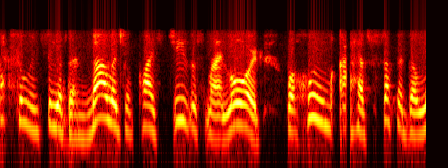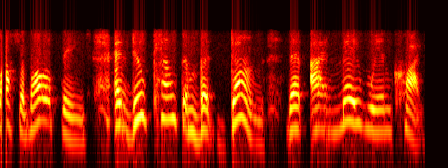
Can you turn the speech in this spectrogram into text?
excellency of the knowledge of Christ Jesus my Lord, for whom I have suffered the loss of all things, and do count them but dung, that I may win Christ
